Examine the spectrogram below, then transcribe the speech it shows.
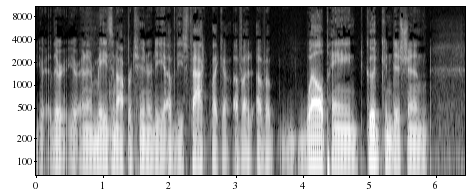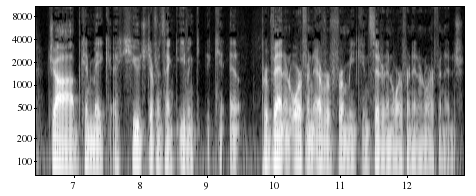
you're, you're an amazing opportunity of these fact like a, of a of a well-paying, good condition job can make a huge difference and even c- c- prevent an orphan ever from being considered an orphan in an orphanage.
